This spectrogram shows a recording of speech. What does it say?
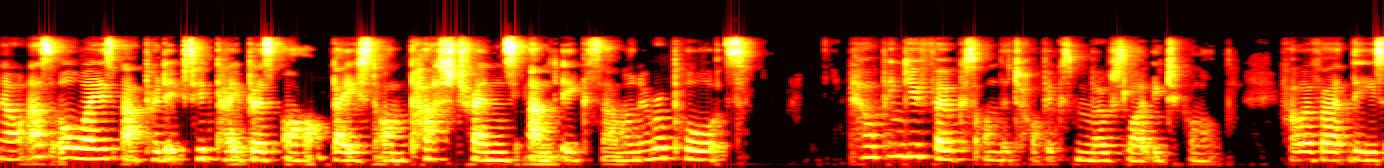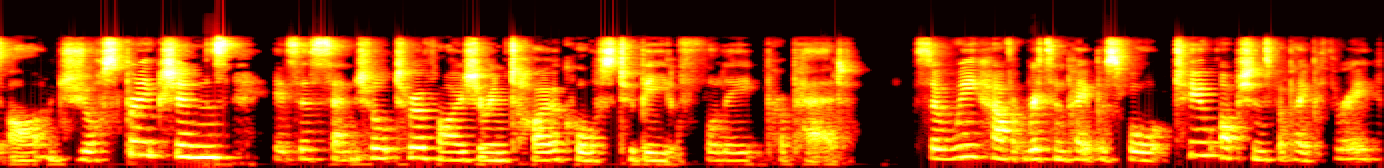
Now, as always, our predicted papers are based on past trends and examiner reports, helping you focus on the topics most likely to come up. However, these are just predictions. It's essential to revise your entire course to be fully prepared. So we have written papers for two options for paper three.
